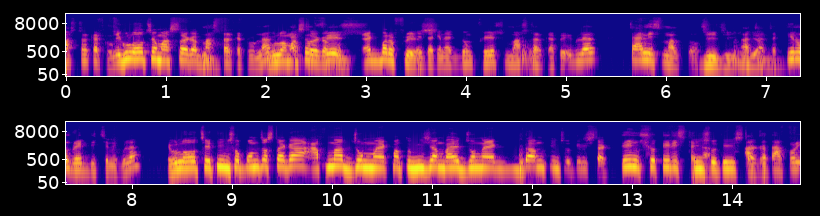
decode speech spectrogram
মাস্টার কার্টুন এগুলো হচ্ছে মাস্টার কার্টুন মাস্টার কার্টুন না? এগুলো মাস্টার কার্টুন একবার ফ্রেশ দেখেন একদম ফ্রেশ মাস্টার কার্টুন এগুলা চাইনিজ মাল তো? জি জি আচ্ছা আচ্ছা কীরকম রেট দিচ্ছেন এগুলা? এগুলো হচ্ছে তিনশো পঞ্চাশ টাকা আপনার জন্য একমাত্র মিজান ভাইয়ের জন্য একদম তিনশো তিরিশ টাকা। তিনশো তিরিশ টাকা? তিনশো তিরিশ টাকা। আচ্ছা তারপরে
